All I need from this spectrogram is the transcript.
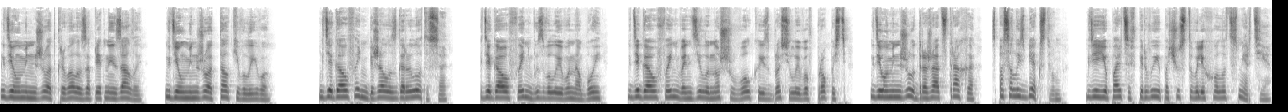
где у Минджу открывала запретные залы, где у Минджу отталкивала его, где Гао Фэнь бежала с горы Лотоса, где Гао Фэнь вызвала его на бой, где Гао Фэнь вонзила нож в волка и сбросила его в пропасть, где у Минджу, дрожа от страха, спасалась бегством — где ее пальцы впервые почувствовали холод смерти.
